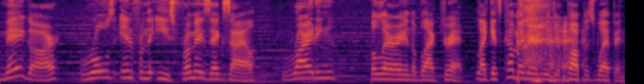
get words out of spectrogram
Maegor rolls in from the east, from his exile, riding Balerion the Black Dread, like it's coming in with your papa's weapon.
